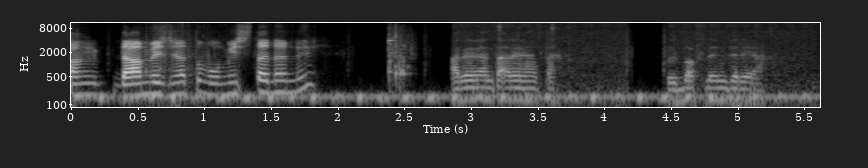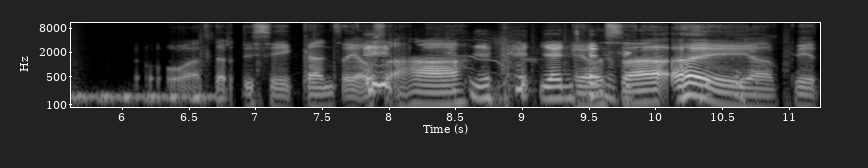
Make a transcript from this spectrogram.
Ang damage na to, mumista na ni. Are lang ta, are lang ta. Full buff din dire ah. oh, 30 seconds. Ayaw sa ha. Yan Ayaw sa... Ay, yapit.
